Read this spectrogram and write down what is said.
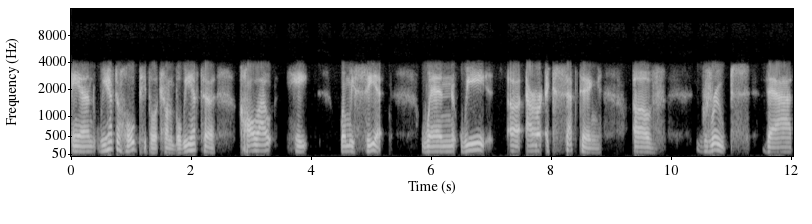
and we have to hold people accountable. We have to call out hate when we see it, when we uh, are accepting of groups that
